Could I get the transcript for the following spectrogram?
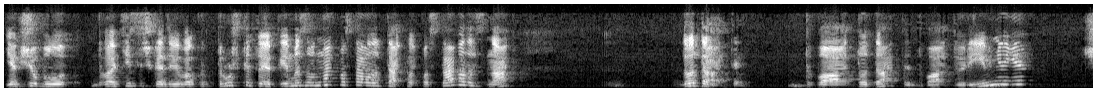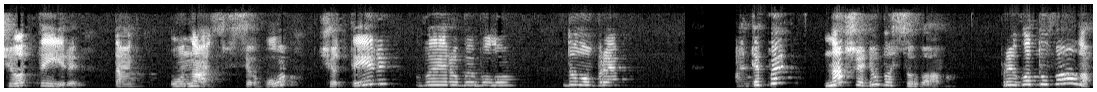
Якщо було два тістечка і дві ватрушки, то який ми знак поставили? Так, ми поставили знак додати. 2 додати 2 дорівнює 4. Так, у нас всього 4 вироби було. Добре. А тепер наша люба сова приготувала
